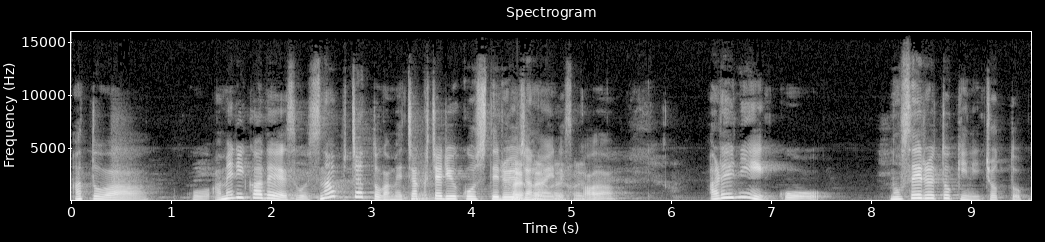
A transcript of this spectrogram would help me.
あとは、こう、アメリカですごいスナップチャットがめちゃくちゃ流行してるじゃないですはいはいか。あれに、こう、載せるときにちょっと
